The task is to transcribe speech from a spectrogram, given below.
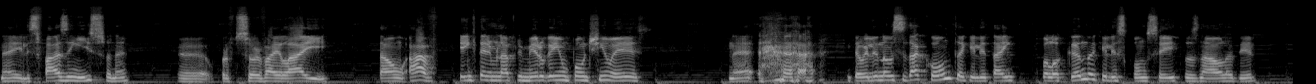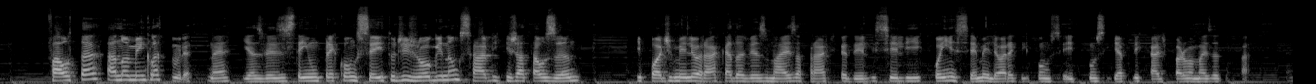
né? Eles fazem isso, né? Uh, o professor vai lá e dá um, ah, quem terminar primeiro ganha um pontinho esse, né? então ele não se dá conta que ele está colocando aqueles conceitos na aula dele falta a nomenclatura, né? E às vezes tem um preconceito de jogo e não sabe que já está usando e pode melhorar cada vez mais a prática dele se ele conhecer melhor aquele conceito e conseguir aplicar de forma mais adequada. Né?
